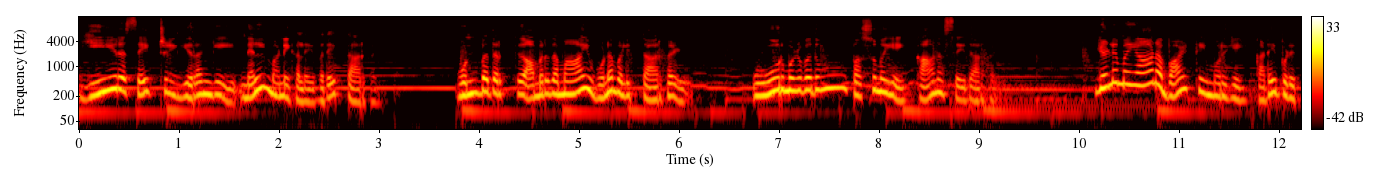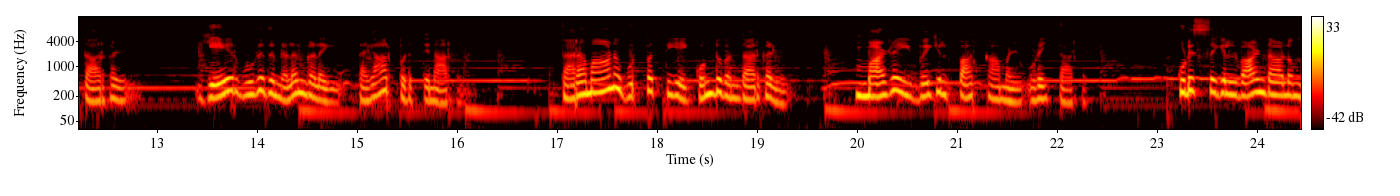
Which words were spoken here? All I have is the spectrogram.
ஈர சேற்றில் இறங்கி நெல்மணிகளை விதைத்தார்கள். உண்பதற்கு அமிர்தமாய் உணவளித்தார்கள். ஊர் முழுவதும் பசுமையை காண செய்தார்கள். எளிமையான வாழ்க்கை முறையை கடைபிடித்தார்கள். ஏர் உழுது நிலங்களை தயார்படுத்தினார்கள். தரமான உற்பத்தியை கொண்டு வந்தார்கள். மழை வெயில் பார்க்காமல் உழைத்தார்கள். குடிசையில் வாழ்ந்தாலும்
